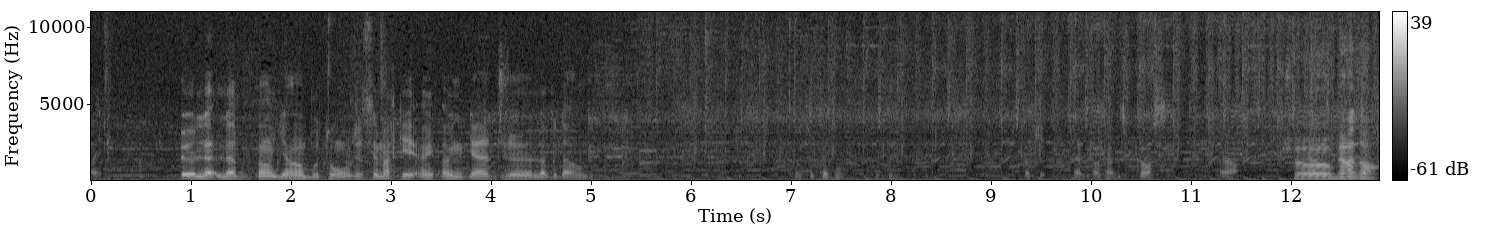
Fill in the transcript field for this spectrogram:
Ouais. Euh, là- Là-bas, il y a un bouton rouge et c'est marqué Un- Engage euh, Lockdown. Ok, là, on va faire une petite course. Alors, Je suis au Mirador.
